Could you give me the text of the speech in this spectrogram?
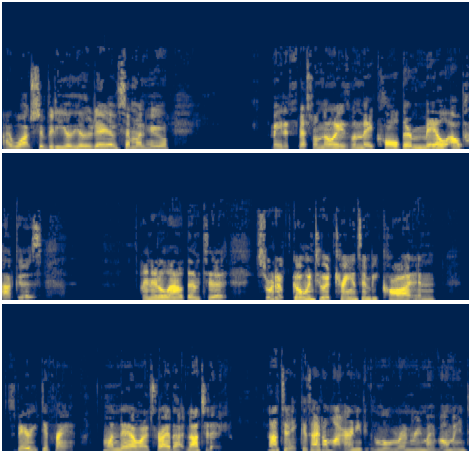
I watched a video the other day of someone who made a special noise when they called their male alpacas. And it allowed them to sort of go into a trance and be caught. And it's very different. One day I want to try that. Not today. Not today, because I don't want Ernie to come over and ruin my moment.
